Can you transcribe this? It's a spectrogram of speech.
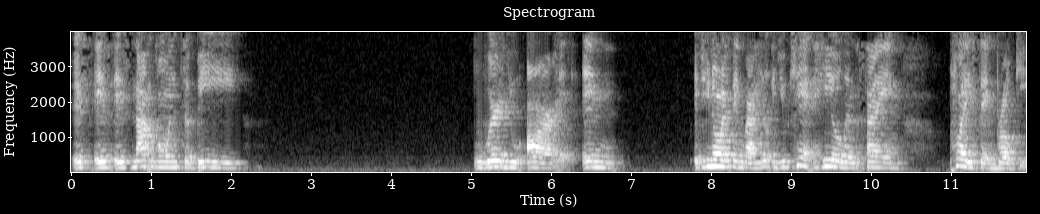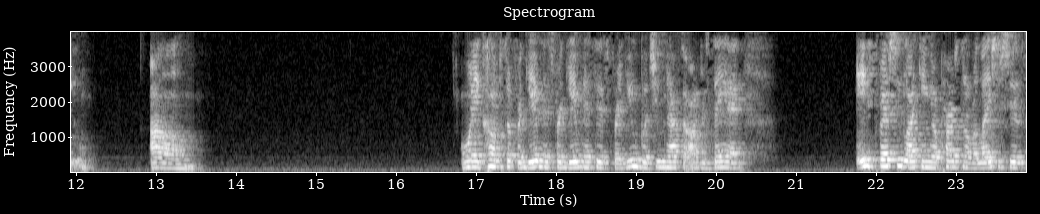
It's, it's, it's not going to be where you are in if you know anything about healing, you can't heal in the same place that broke you. Um, when it comes to forgiveness, forgiveness is for you, but you have to understand, especially like in your personal relationships,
